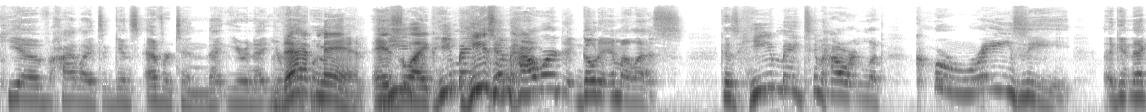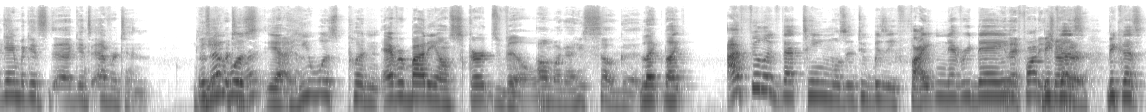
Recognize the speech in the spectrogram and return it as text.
Kiev highlights against Everton that year. And that year, That man is he, like he made he's Tim Howard go to MLS because he made Tim Howard look crazy against that game against uh, against Everton. It was he Everton, was right? yeah, he was putting everybody on Skirtsville. Oh my god, he's so good. like like I feel like that team wasn't too busy fighting every day. They fought each because, other. Because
